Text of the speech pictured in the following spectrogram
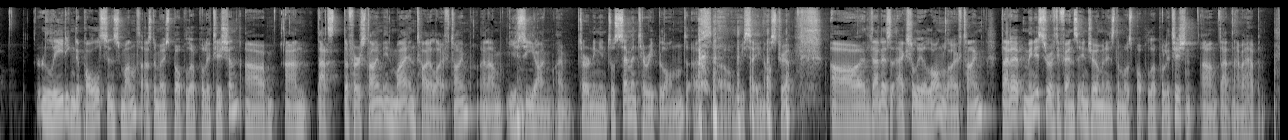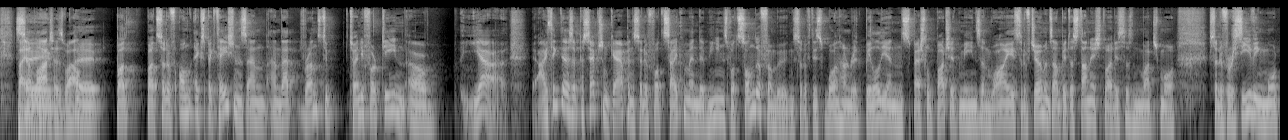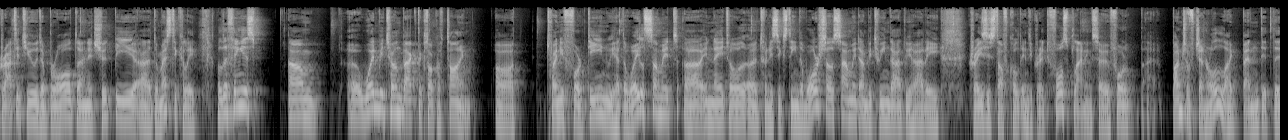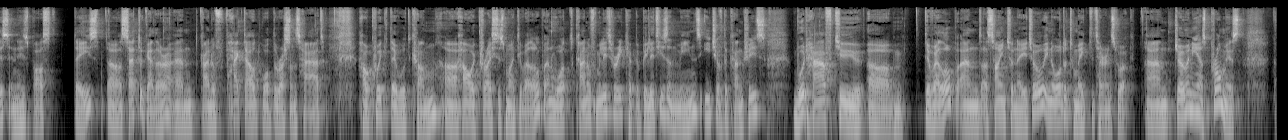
leading the polls since month as the most popular politician, um, and that's the first time in my entire lifetime. And I'm, you see, I'm I'm turning into cemetery blonde, as uh, we say in Austria. Uh, that is actually a long lifetime. That a minister of defense in Germany is the most popular politician. Um, that never happened by so, a lot as well. Uh, but but sort of on expectations, and and that runs to 2014 yeah, I think there's a perception gap in sort of what Zeitenwende means, what Sondervermögen, sort of this 100 billion special budget means, and why sort of Germans are a bit astonished why this isn't much more sort of receiving more gratitude abroad than it should be uh, domestically. Well, the thing is, um, uh, when we turn back the clock of time, uh, 2014, we had the Wales summit uh, in NATO. Uh, 2016, the Warsaw summit, and between that, we had a crazy stuff called integrated force planning. So for bunch of general, like Ben did this in his past days, uh, sat together and kind of hacked out what the Russians had, how quick they would come, uh, how a crisis might develop, and what kind of military capabilities and means each of the countries would have to um, develop and assign to NATO in order to make deterrence work. And Germany has promised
